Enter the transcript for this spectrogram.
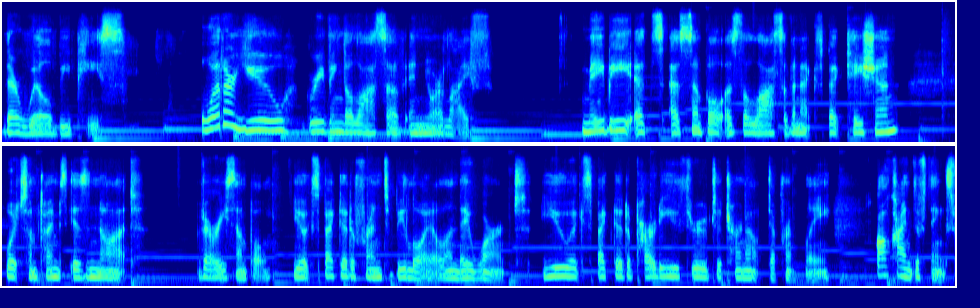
there will be peace. What are you grieving the loss of in your life? Maybe it's as simple as the loss of an expectation, which sometimes is not very simple. You expected a friend to be loyal and they weren't. You expected a party you threw to turn out differently. All kinds of things.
